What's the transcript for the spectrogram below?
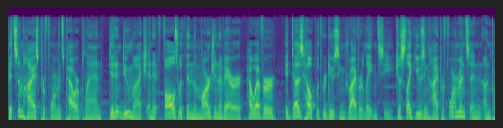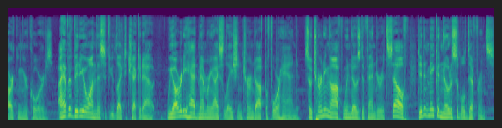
Bitsum highest performance power plan, didn't do much and it falls within the margin of error. However, it does help with reducing driver latency, just like using high performance and unparking your cores. I have a video on this if you'd like to check it out. We already had memory isolation turned off beforehand, so turning off Windows Defender itself didn't make a noticeable difference.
